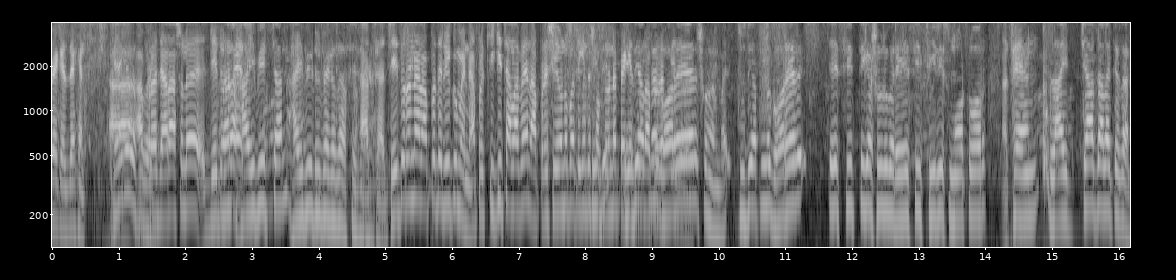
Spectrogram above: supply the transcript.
প্যাকেজ দেখেন। আপনারা যারা আসলে যে ধরনের হাইব্রিড চান হাইব্রিডের প্যাকেজ আছে আচ্ছা যে ধরনের আপনাদের রিকমেন্ড আপনারা কি কি চালাবেন? আপনারা সেই অনুপাতে কিন্তু সব ধরনের যদি প্যাকেজগুলো আপনার ঘরের। শুনেন ভাই যদি আপনার ঘরের এসি থেকে শুরু করে এসি ফ্রিজ মোটর আচ্ছা। ফ্যান লাইট যা জ্বালাইতে চান।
